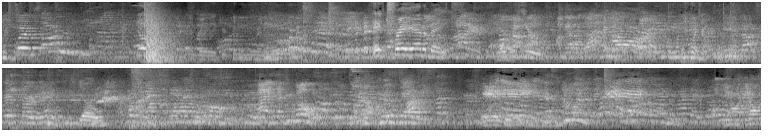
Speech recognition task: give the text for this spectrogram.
Well, sorry. Yo, Bro, like you're kidding me right now. X-ray animates. Over here. I got a lock in my arm. I said 38. Yo. Alright, let's go. You don't, you don't.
